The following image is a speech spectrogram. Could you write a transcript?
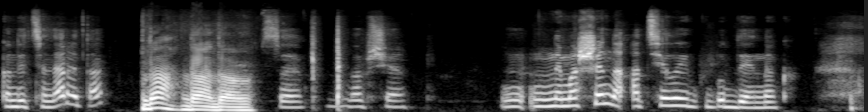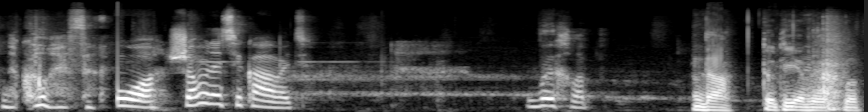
кондиціонери, так? Да, да, да. Це взагалі не машина, а цілий будинок на колесах. О, що мене цікавить? Вихлоп. Да, тут є вихлоп.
